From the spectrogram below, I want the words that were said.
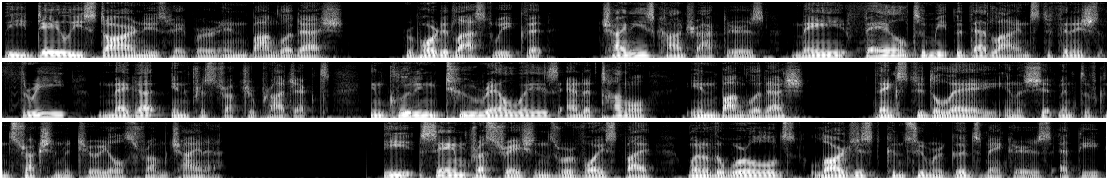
The Daily Star newspaper in Bangladesh reported last week that Chinese contractors may fail to meet the deadlines to finish three mega infrastructure projects, including two railways and a tunnel in Bangladesh, thanks to delay in the shipment of construction materials from China. The same frustrations were voiced by one of the world's largest consumer goods makers at the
